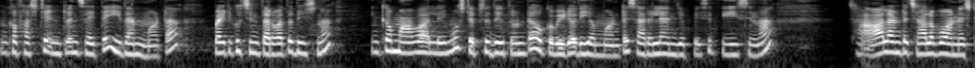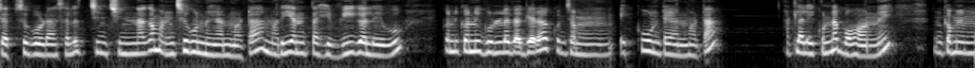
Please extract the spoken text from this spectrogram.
ఇంకా ఫస్ట్ ఎంట్రన్స్ అయితే ఇదనమాట. బయటకు వచ్చిన తర్వాత తీసిన. ఇంకా మా వాళ్ళేమో స్టెప్స్ దిగుతుంటే ఒక వీడియో తీయమ్మ అంటే సరేలే అని చెప్పేసి తీసిన. చాలా అంటే చాలా బాగున్నాయి. స్టెప్స్ కూడా అసలు చిన్న చిన్నగా మంచిగా ఉన్నాయి అనమాట మరీ అంత హెవీగా లేవు. కొన్ని కొన్ని గుళ్ళ దగ్గర కొంచెం ఎక్కువ ఉంటాయి అనమాట అట్లా లేకుండా బాగున్నాయి. ఇంకా మేము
